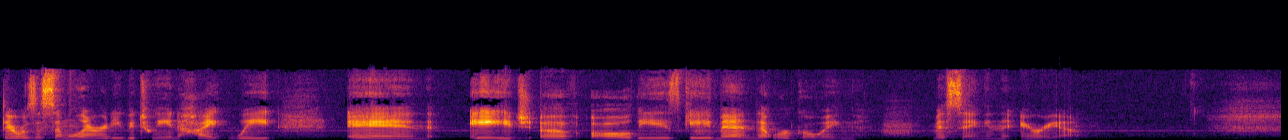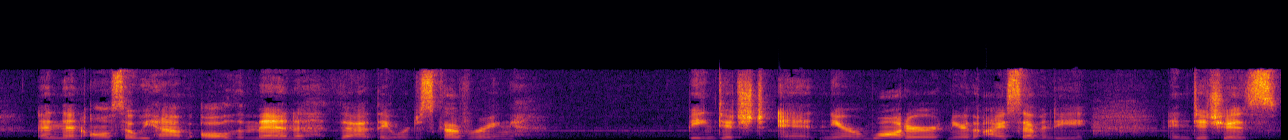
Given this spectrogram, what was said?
there was a similarity between height, weight, and age of all these gay men that were going missing in the area. And then also we have all the men that they were discovering being ditched in, near water, near the I-70, in ditches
